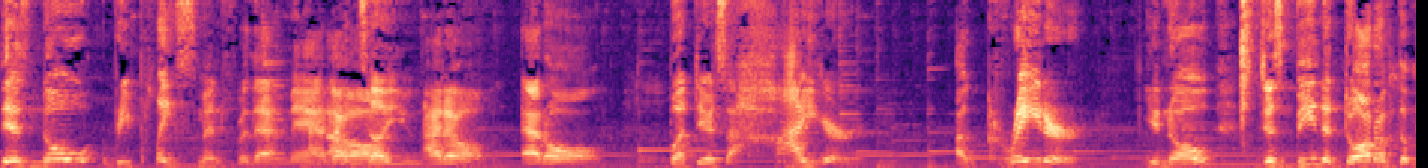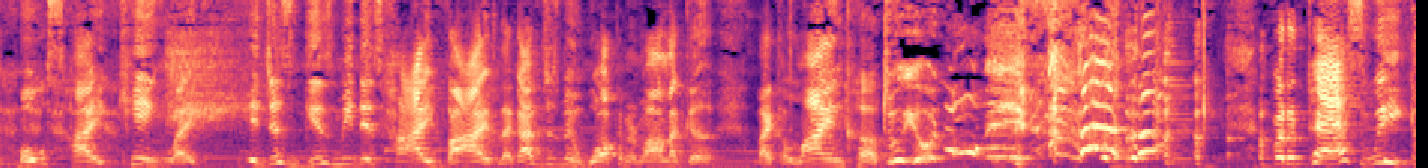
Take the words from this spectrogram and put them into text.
There's no replacement for that man. At I'll all. tell you At all. at all. But there's a higher, a greater, you know, just being the daughter of the most high king, like it just gives me this high vibe. Like I've just been walking around like a like a lion cub Do you know me? for the past week.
